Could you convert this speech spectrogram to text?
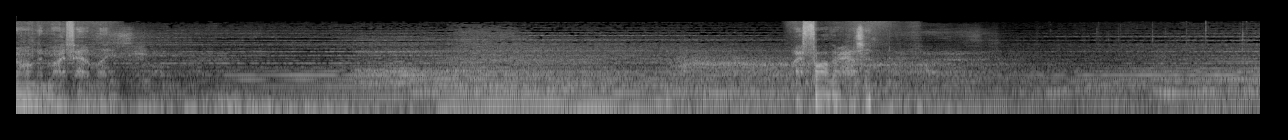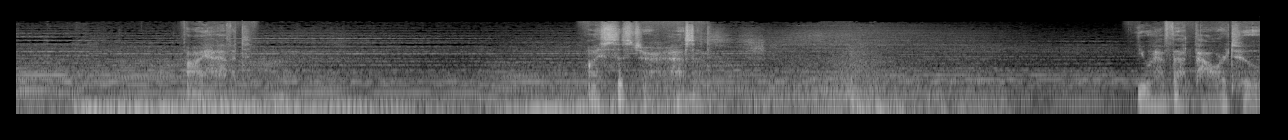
strong in my family. My father has it. I have it. My sister has it. You have that power too.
